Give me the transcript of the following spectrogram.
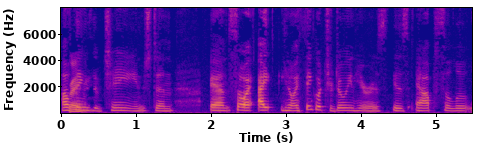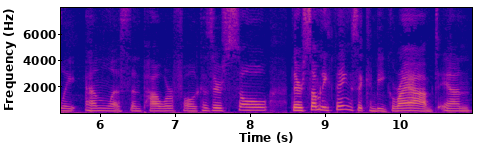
how right. things have changed and and so I, I, you know I think what you're doing here is is absolutely endless and powerful because there's so there's so many things that can be grabbed and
